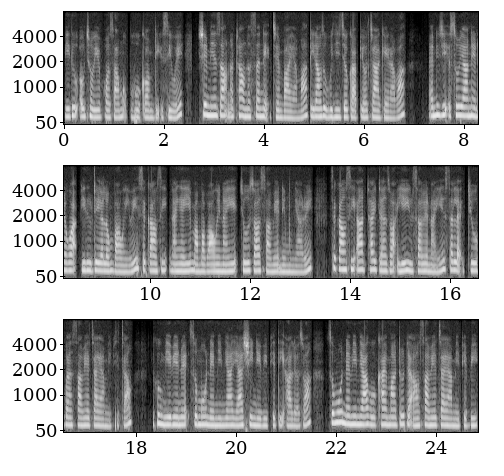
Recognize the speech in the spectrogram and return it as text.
ပြည်သူ့အုပ်ချုပ်ရေးဖော်ဆောင်မှုဗဟိုကော်မတီအစည်းအဝေးရှင်းမြင်းဆောင်2020ကျင်းပရာမှာပြည်ထောင်စုဝန်ကြီးချုပ်ကပြောကြားခဲ့တာပါ။ NUG အစိုးရနှင့်တကွပြည်သူတရလုံးပါဝင်၍စစ်ကောင်စီနိုင်ငံရေးမှာမပါဝင်နိုင်ရေးကြိုးစားဆောင်ရွက်နေမှုများတွင်စစ်ကောင်စီအားထိုက်တန်စွာအရေးယူဆောင်ရွက်နိုင်ရေးဆက်လက်ကြိုးပမ်းဆောင်ရွက်ကြရမည်ဖြစ်ကြောင်းယခုမြေပြင်တွင်စုမိုးနယ်မြေများရရှိနေပြီဖြစ်သည့်အားလျော်စွာစုမိုးနယ်မြေများကိုခိုင်မာတိုးတက်အောင်ဆောင်ရွက်ကြရမည်ဖြစ်ပြီး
